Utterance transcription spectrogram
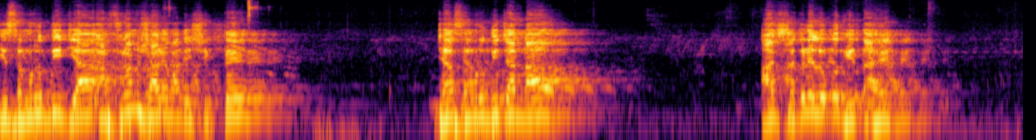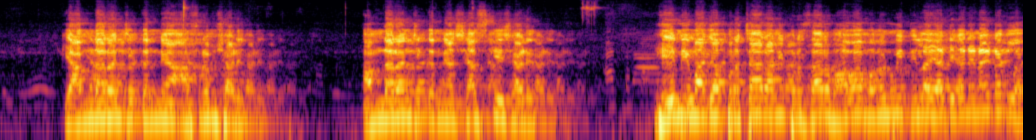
की समृद्धी ज्या आश्रम शाळेमध्ये शिकते ज्या समृद्धीच्या नाव आज सगळे लोक घेत आहेत की आमदारांची कन्या आश्रम शाळेत आमदारांची कन्या शासकीय शाळेत. हे मी माझा प्रचार आणि प्रसार व्हावा म्हणून मी तिला या ठिकाणी नाही टाकलं.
